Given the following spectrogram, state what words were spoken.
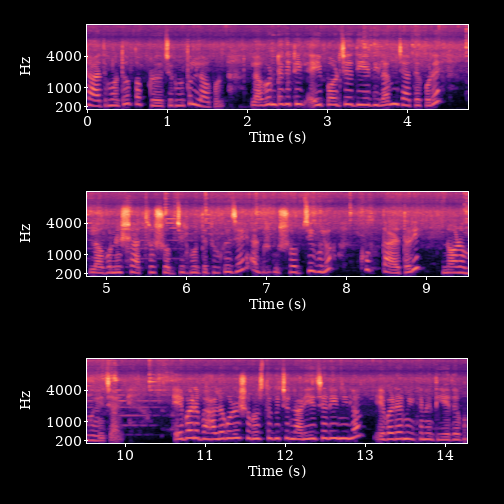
স্বাদ মতো বা প্রয়োজন মতো লবণ। লবণটাকে ঠিক এই পর্যায়ে দিয়ে দিলাম যাতে করে লবণের স্বাদটা সবজির মধ্যে ঢুকে যায় আর সবজিগুলো খুব তাড়াতাড়ি নরম হয়ে যায়। এবারে ভালো করে সমস্ত কিছু নাড়িয়ে চাড়িয়ে নিলাম। এবারে আমি এখানে দিয়ে দেব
